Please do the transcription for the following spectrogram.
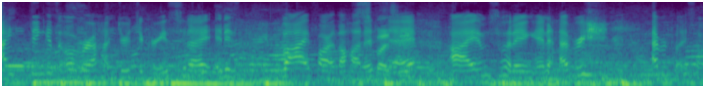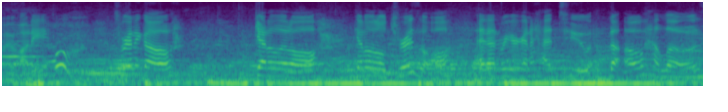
I think it's over 100 degrees today. It is by far the hottest Spicy. day. I am sweating in every every place on my body. Whew. So we're gonna go get a little get a little drizzle and then we're gonna head to the Oh Hellos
